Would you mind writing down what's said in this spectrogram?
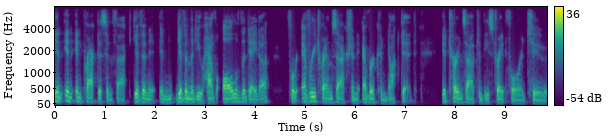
In in in practice, in fact, given in given that you have all of the data for every transaction ever conducted, it turns out to be straightforward to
